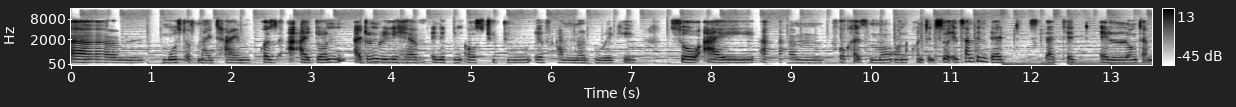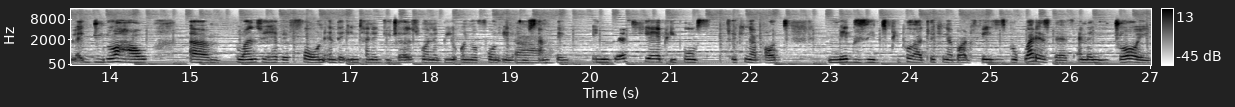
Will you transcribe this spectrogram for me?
um, most of my time because I don't I don't really have anything else to do if I'm not working. So I um, focus more on content. So it's something that started a long time. Like you know how um, once you have a phone and the internet, you just want to be on your phone and do something, and you just hear people talking about MXit. People are talking about Facebook. What is that? And then you join.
